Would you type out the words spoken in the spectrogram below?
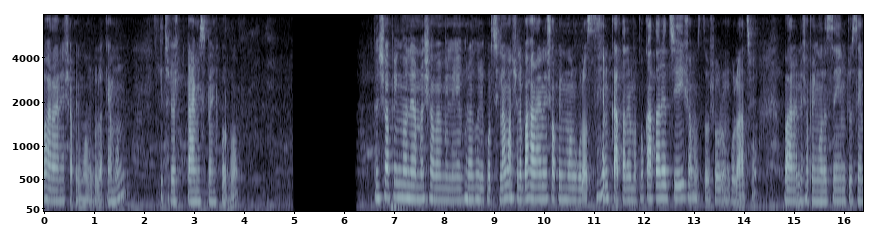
বাহারানের শপিং মলগুলো কেমন, কিছুটা টাইম স্পেন্ড করব। তো শপিং মলে আমরা সবাই মিলে ঘোরাঘুরি করছিলাম। আসলে বাহারাইনের শপিং মলগুলো সেম কাতারের মতো। কাতারের যেই সমস্ত শোরুমগুলো আছে, বাহারাইনের শপিং মলে সেম টু সেম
